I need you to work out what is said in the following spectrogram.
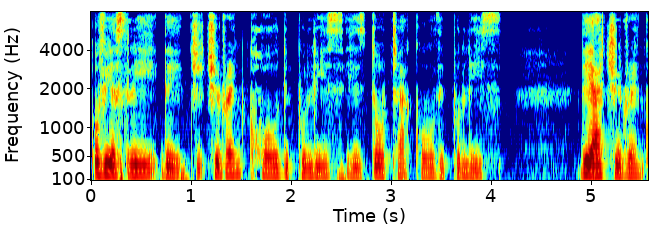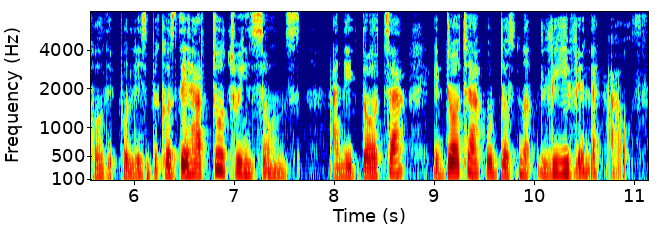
obviously the children called the police. His daughter called the police. Their children called the police because they have two twin sons and a daughter, a daughter who does not live in the house.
